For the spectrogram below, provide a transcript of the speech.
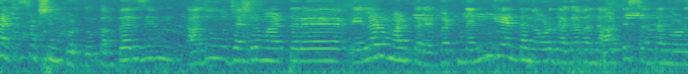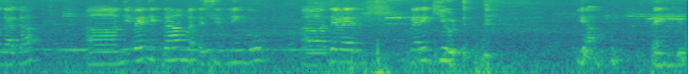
ಸ್ಯಾಟಿಸ್ಫ್ಯಾಕ್ಷನ್ ಕೊಡ್ತು. ಕಂಪ್ಯಾರಿಸನ್ ಅದು ಜನರು ಮಾಡ್ತಾರೆ, ಎಲ್ಲರೂ ಮಾಡ್ತಾರೆ. ಬಟ್ ನನಗೆ ಅಂತ ನೋಡಿದಾಗ, ಒಂದು ಆರ್ಟಿಸ್ಟ್ ಅಂತ ನೋಡಿದಾಗ ನಿವೇದಿತಾ ಮತ್ತು Siddlingu they were very cute yeah thank you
